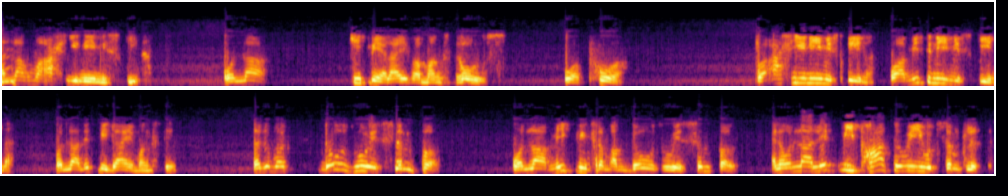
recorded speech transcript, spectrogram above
Allahumma ahyini miskina. Allah, keep me alive amongst those who are poor. For ahyini miskina. For amitni miskina. Allah, let me die amongst them. In other words, those who are simple. Allah, make me from among those who are simple. And Allah, let me pass away with simplicity.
